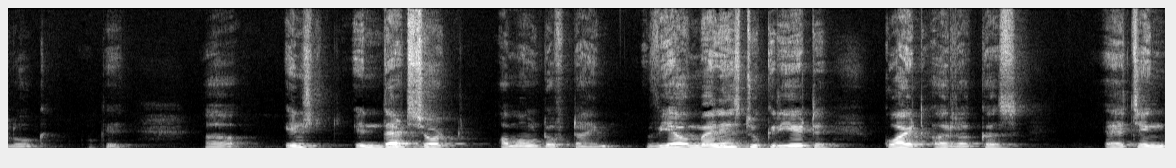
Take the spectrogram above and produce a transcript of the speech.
clock okay? Uh, in in that short amount of time we have managed to create quite a ruckus etching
